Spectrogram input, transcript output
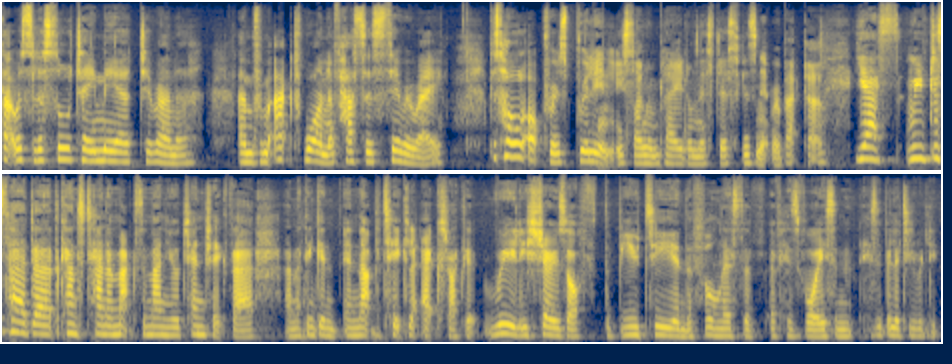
That was La Sorte Mia Tirana um, from Act 1 of Hasse's Siroe. This whole opera is brilliantly sung and played on this disc, isn't it, Rebecca? Yes, we've just heard uh, the countertenor Max Emanuel Cencic there, and I think in, in that particular extract it really shows off the beauty and the fullness of, of his voice and his ability really,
